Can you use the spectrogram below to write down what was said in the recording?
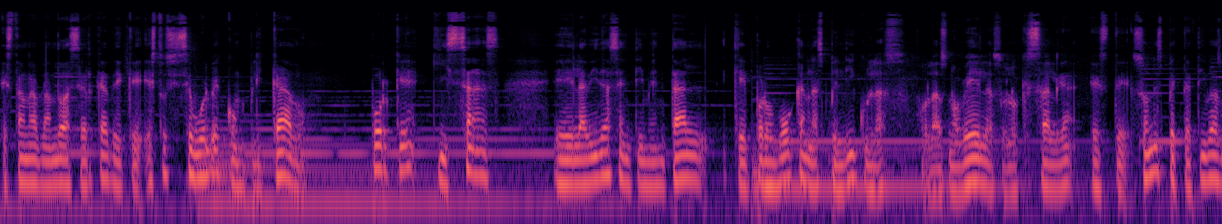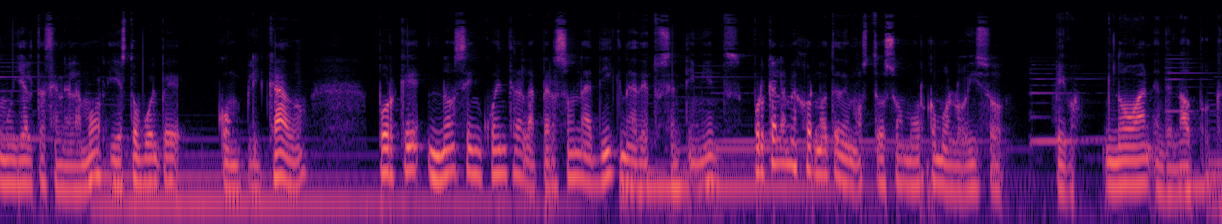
están hablando acerca de que esto sí se vuelve complicado, porque quizás eh, la vida sentimental que provocan las películas o las novelas o lo que salga, este, son expectativas muy altas en el amor y esto vuelve complicado porque no se encuentra la persona digna de tus sentimientos, porque a lo mejor no te demostró su amor como lo hizo, digo, Noah en The Notebook.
